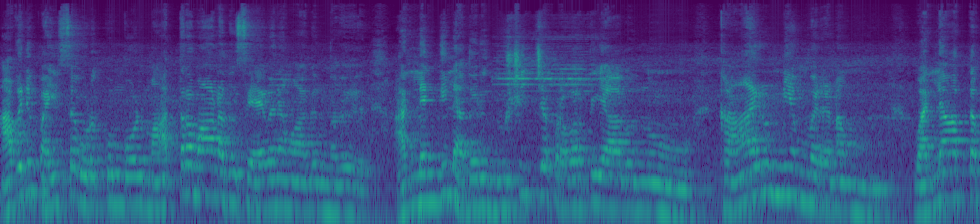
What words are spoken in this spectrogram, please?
അവന് പൈസ കൊടുക്കുമ്പോൾ മാത്രമാണ് അത് സേവനമാകുന്നത്. അല്ലെങ്കിൽ അതൊരു ദുഷിച്ച പ്രവൃത്തിയാകുന്നു. കാരുണ്യം വരണം. വല്ലാത്ത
